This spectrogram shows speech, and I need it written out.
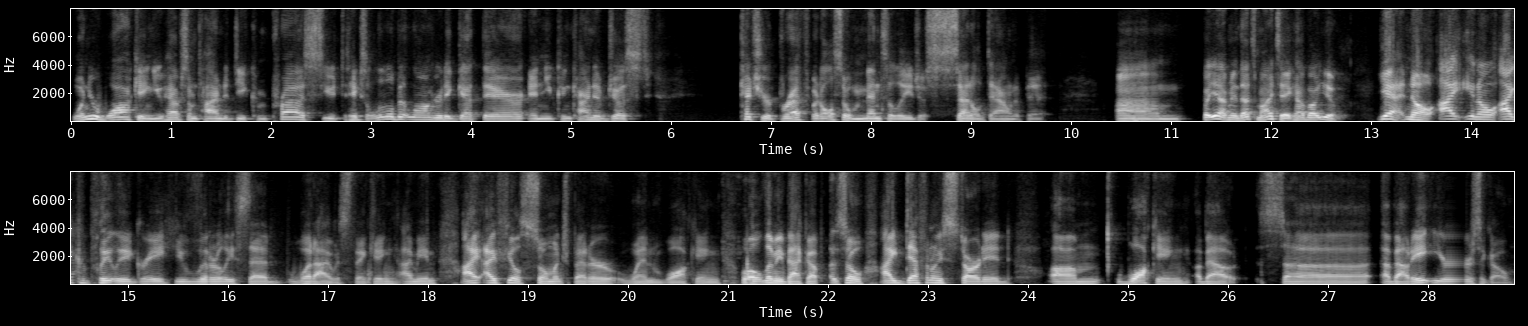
When you're walking, you have some time to decompress. You, it takes a little bit longer to get there, and you can kind of just catch your breath, but also mentally just settle down a bit. Um, but yeah, I mean, that's my take. How about you? Yeah, no, I, you know, I completely agree. You literally said what I was thinking. I mean, I, I feel so much better when walking. Well, let me back up. So I definitely started um, walking about uh, about eight years ago.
